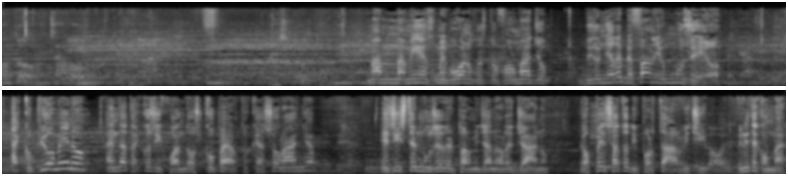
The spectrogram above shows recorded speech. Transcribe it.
Pronto? Ciao. Ascolta. Mamma mia, come buono questo formaggio. Bisognerebbe fargli un museo. Ecco, più o meno è andata così quando ho scoperto che a Soragna esiste il museo del parmigiano reggiano e ho pensato di portarvici. Venite con me.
